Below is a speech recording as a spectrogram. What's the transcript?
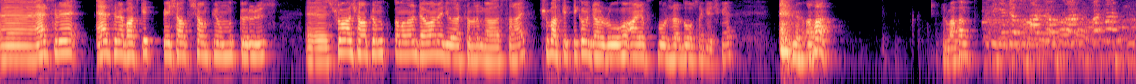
Ee, her sene her sene basket 5-6 şampiyonluk görürüz. Ee, şu an şampiyonluk kutlamalarına devam ediyorlar sanırım Galatasaray. Şu basketteki oyuncunun ruhu aynı futbolcularda olsa keşke. Aha. Dur bakalım. Bir gece bulmak çok zor. Bakar mısınız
